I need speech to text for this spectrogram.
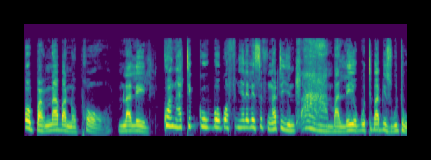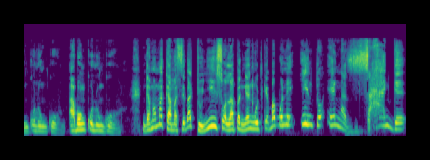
oBarnaba noPaul mlaleli kwangathi kubo kwafinyelela esifu ngathi yinhlamba leyo ukuthi babiza ukuthi uNkulunkulu abonkulunkulu. Ngamamagama sebadunyiswa lapha ngenxa ukuthi ke babone into engazange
